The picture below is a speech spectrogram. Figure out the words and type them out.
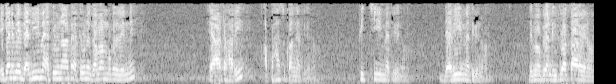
ඒ කියන්නේ මේ බැඳීම ඇති වුණාට ඇති වුණ ගමන් මොකද වෙන්නේ? එයාට හරි අපහසුකම් ඇති වෙනවා. පිච්චීම් ඇති වෙනවා. දැවීම් ඇති වෙනවා. දෙමව්පියන්ට හිතුවක්කාර වෙනවා.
